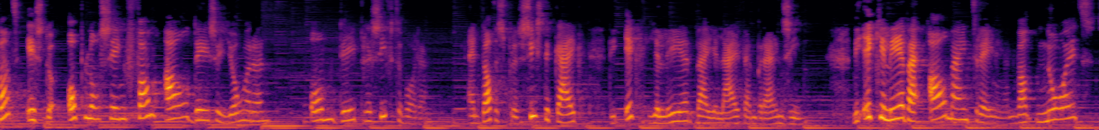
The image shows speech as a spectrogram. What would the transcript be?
wat is de oplossing van al deze jongeren om depressief te worden? En dat is precies de kijk die ik je leer bij je lijf en brein zien. Die ik je leer bij al mijn trainingen, want nooit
